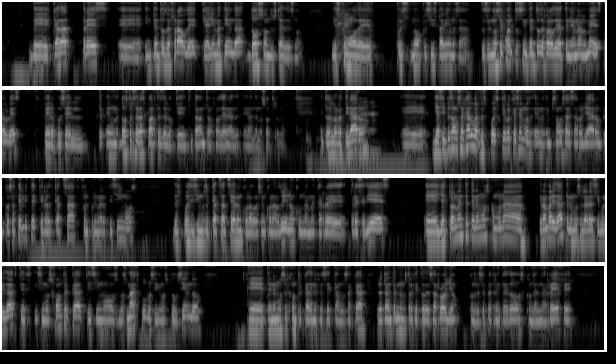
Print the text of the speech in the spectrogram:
de cada tres eh, intentos de fraude que hay en la tienda, dos son de ustedes, ¿no? Y es como de, pues no, pues sí está bien, o sea, entonces no sé cuántos intentos de fraude tenían al mes, tal vez, pero pues el, dos terceras partes de lo que intentaban fraudear eran, eran, de nosotros, ¿no? Entonces lo retiraron. Eh, y así empezamos el hardware. Después, ¿qué es lo que hacemos? Em, empezamos a desarrollar un pico satélite, que era el CatSat, fue el primero que hicimos. Después hicimos el CatSat 0 en colaboración con Arduino, con una MKR 1310. Eh, y actualmente tenemos como una gran variedad. Tenemos el área de seguridad, que hicimos HunterCat, que hicimos los MaxPub, lo seguimos produciendo. Eh, tenemos el HunterCat NFC que vamos a sacar, pero también tenemos tarjeta de desarrollo con el CP32, con el NRF.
